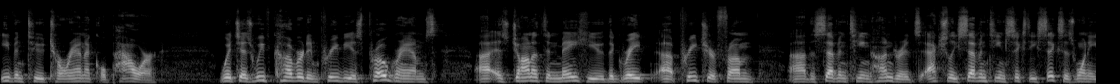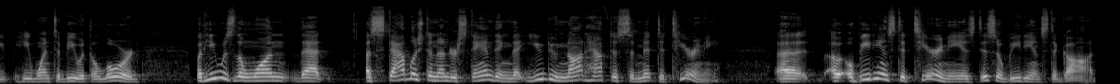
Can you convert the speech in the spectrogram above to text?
even to tyrannical power, which, as we've covered in previous programs, uh, as Jonathan Mayhew, the great uh, preacher from uh, the 1700s, actually 1766 is when he, he went to be with the Lord, but he was the one that established an understanding that you do not have to submit to tyranny. Uh, obedience to tyranny is disobedience to God.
